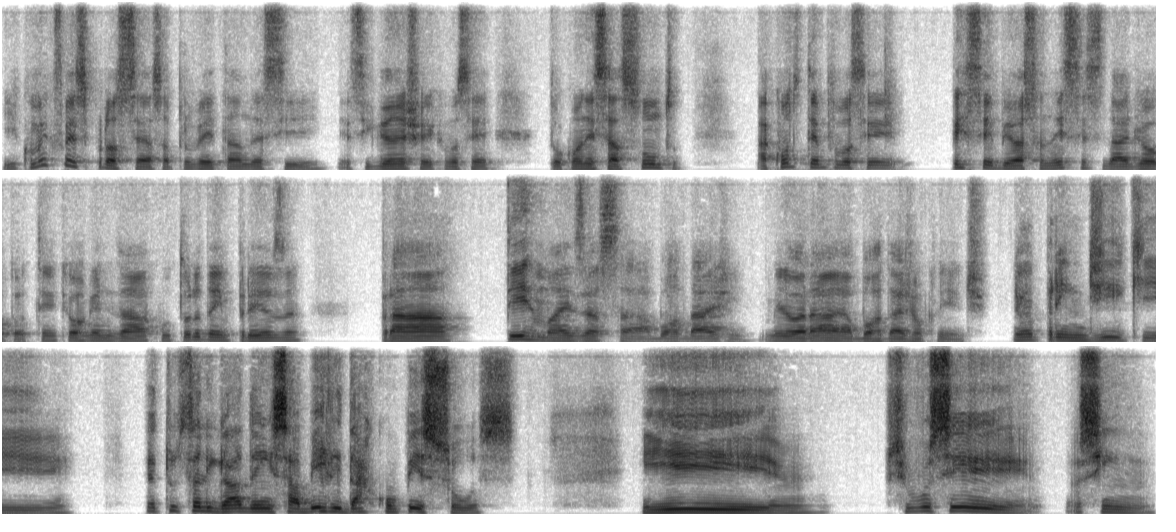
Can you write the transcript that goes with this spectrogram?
E como é que foi esse processo, aproveitando esse, esse gancho aí que você tocou nesse assunto? Há quanto tempo você percebeu essa necessidade? Opa, eu tenho que organizar a cultura da empresa, para ter mais essa abordagem, melhorar a abordagem ao cliente? Eu aprendi que é tudo está ligado em saber lidar com pessoas. E se você, assim,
